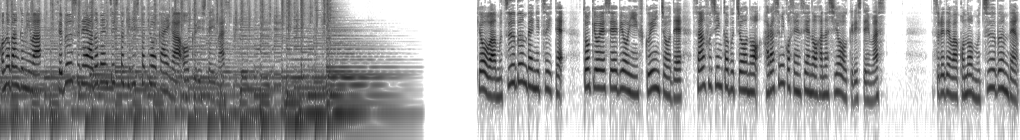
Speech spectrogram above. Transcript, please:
この番組はセブンス・デ・アドベンチスト・キリスト教会がお送りしています。今日は無痛分娩について東京衛生病院副院長で産婦人科部長の原澄子先生のお話をお送りしています。それではこの無痛分娩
